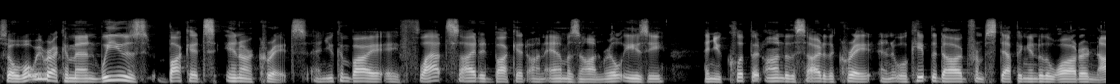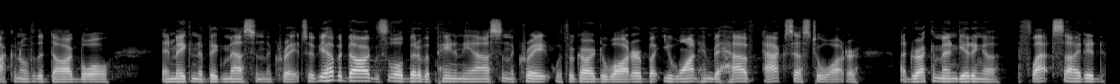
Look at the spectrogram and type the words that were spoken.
So, what we recommend, we use buckets in our crates, and you can buy a flat sided bucket on Amazon real easy, and you clip it onto the side of the crate, and it will keep the dog from stepping into the water, knocking over the dog bowl, and making a big mess in the crate. So, if you have a dog that's a little bit of a pain in the ass in the crate with regard to water, but you want him to have access to water, I'd recommend getting a flat sided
